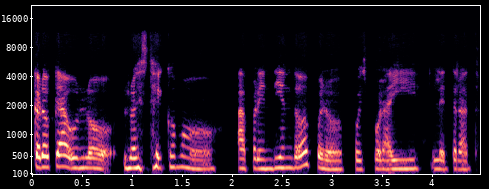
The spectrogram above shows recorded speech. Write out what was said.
creo que aún lo, lo estoy como aprendiendo, pero pues por ahí le trato.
